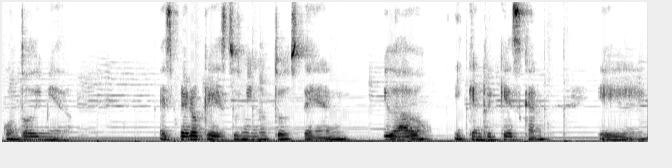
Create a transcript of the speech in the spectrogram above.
con todo y miedo. Espero que estos minutos te hayan ayudado y que enriquezcan eh,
